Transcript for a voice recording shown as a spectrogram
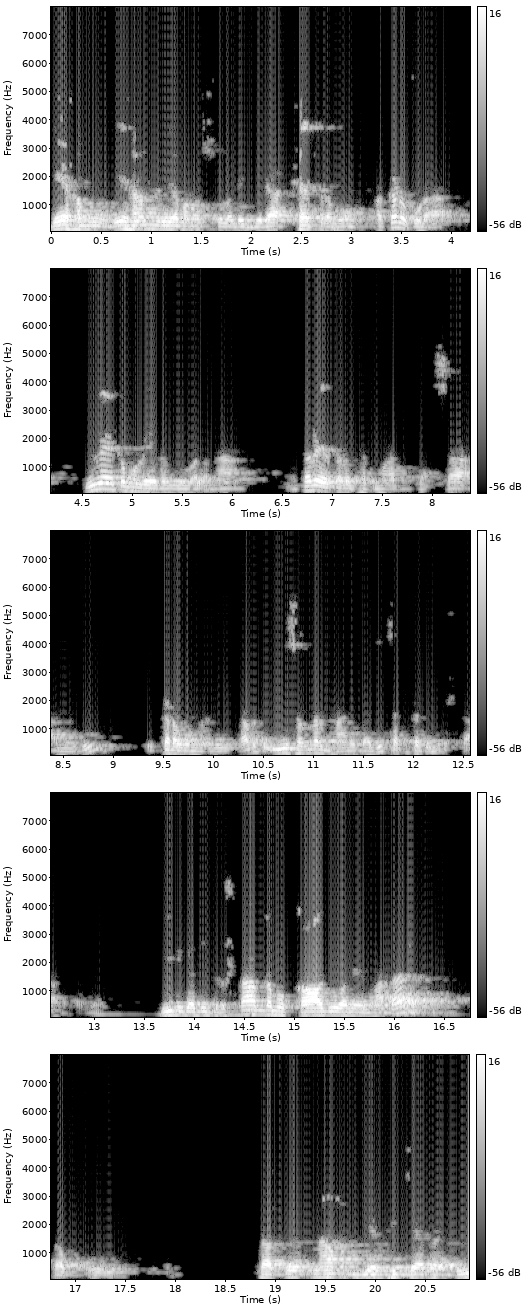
దేహము దేహాంద్రియ మనస్సుల దగ్గర క్షేత్రము. అక్కడ కూడా వివేకము లేనందువలన ఇతరేతర ధర్మాధ్యాస అనేది ఇక్కడ ఉన్నది. కాబట్టి ఈ సందర్భానికి అది చక్కటి దృష్టాంతము. దీనికి అది దృష్టాంతము కాదు అనే మాట తప్పు. తత్ నా వ్యభిచరతి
